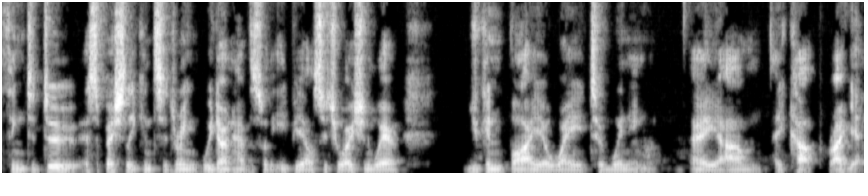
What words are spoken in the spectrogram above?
thing to do, especially considering we don't have the sort of EPL situation where you can buy your way to winning a um, a cup, right? Yeah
